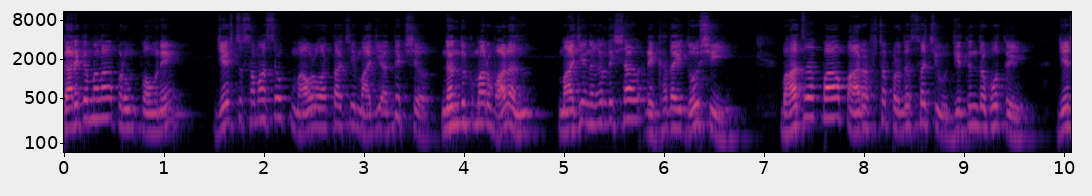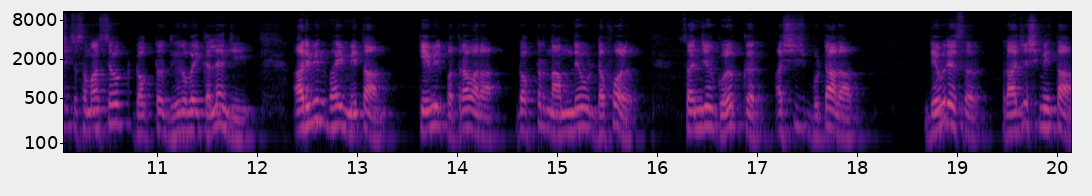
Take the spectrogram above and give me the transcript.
कार्यक्रमाला प्रमुख पाहुणे ज्येष्ठ समाजसेवक मावळवाताचे माजी अध्यक्ष नंदकुमार वाळन माजी नगराध्यक्षा रेखाताई जोशी भाजपा महाराष्ट्र प्रदेश सचिव जितेंद्र बोत्रे ज्येष्ठ समाजसेवक डॉक्टर धीरूभाई कल्याणजी अरविंदभाई मेहता केविल पत्रावाला डॉक्टर नामदेव डफळ संजय गोळपकर आशिष बुटाला देवरेसर राजेश मेहता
